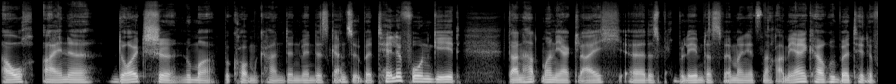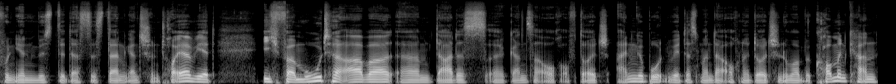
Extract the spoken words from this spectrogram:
auch eine deutsche Nummer bekommen kann. Denn wenn das Ganze über Telefon geht, dann hat man ja gleich äh, das Problem, dass wenn man jetzt nach Amerika rüber telefonieren müsste, dass das dann ganz schön teuer wird. Ich vermute aber, ähm, da das äh, Ganze auch auf Deutsch angeboten wird, dass man da auch eine deutsche Nummer bekommen kann.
